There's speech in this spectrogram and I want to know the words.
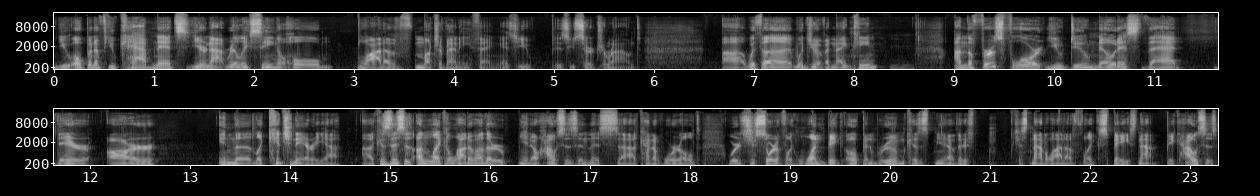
you open a few cabinets. You're not really seeing a whole lot of much of anything as you as you search around. Uh, with a would you have a 19 on the first floor? You do notice that there are in the like kitchen area because this is unlike a lot of other you know houses in this uh, kind of world where it's just sort of like one big open room because you know there's just not a lot of like space not big houses.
